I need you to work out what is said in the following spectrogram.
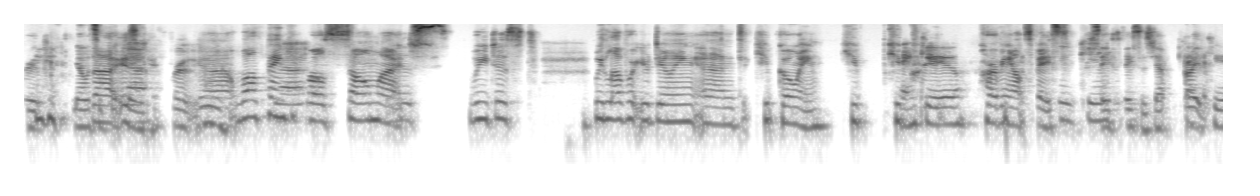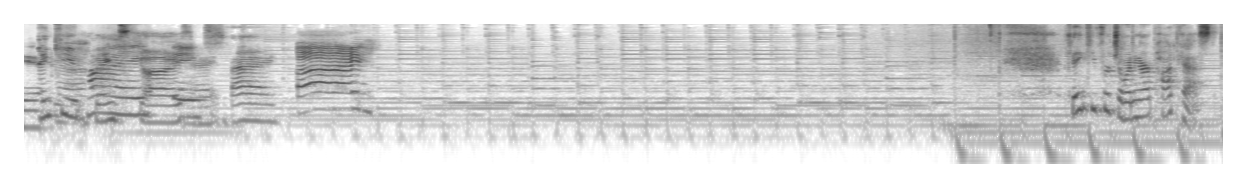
fruit. No, it's that a good, is good fruit. Yeah. Mm. Well, thank yeah. you all so much. Yes. We just we love what you're doing and keep going. Keep keep Thank you. carving out space. Safe spaces. Yep. All right. Thank you. Thank you. Bye. Thanks, guys. Thanks. Right. Bye. Bye. Thank you for joining our podcast.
